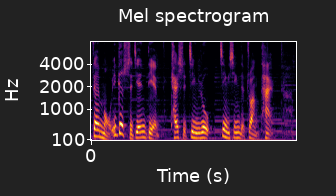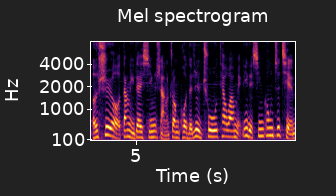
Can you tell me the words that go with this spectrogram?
在某一个时间点开始进入静心的状态，而是哦，当你在欣赏壮阔的日出、眺望美丽的星空之前，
